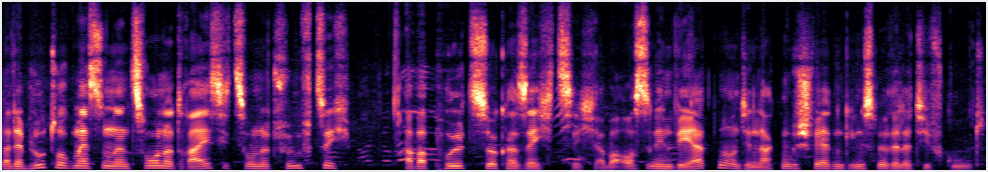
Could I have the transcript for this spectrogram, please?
Bei der Blutdruckmessung dann 230, 250, aber Puls circa 60. Aber außer den Werten und den Nackenbeschwerden ging es mir relativ gut.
